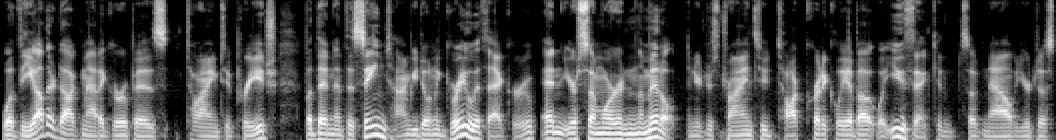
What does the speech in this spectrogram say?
what the other dogmatic group is trying to preach, but then at the same time, you don't agree with that group and you're somewhere in the middle and you're just trying to talk critically about what you think. And so now you're just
